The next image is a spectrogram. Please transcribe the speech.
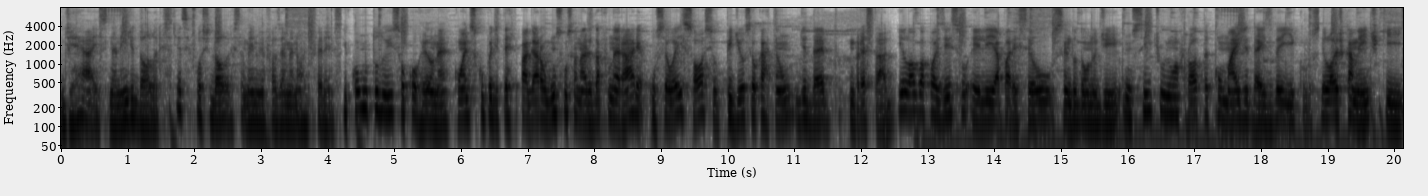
de reais, né? nem de dólares. Que se fosse dólares também não ia fazer a menor diferença. E como tudo isso ocorreu, né? Com a desculpa de ter que pagar alguns funcionários da funerária, o seu ex-sócio pediu seu cartão de débito emprestado. E logo após isso, ele apareceu sendo dono de um sítio e uma frota com mais de 10 veículos. E logicamente que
